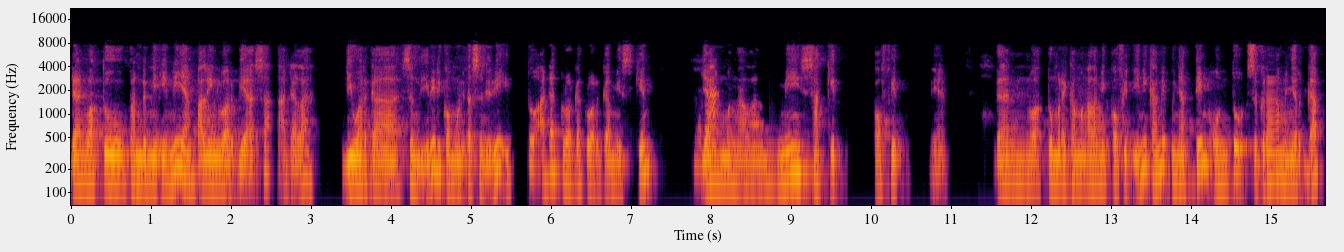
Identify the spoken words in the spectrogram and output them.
Dan waktu pandemi ini yang paling luar biasa adalah di warga sendiri, di komunitas sendiri itu ada keluarga-keluarga miskin ya. yang mengalami sakit COVID, ya. Dan waktu mereka mengalami COVID ini, kami punya tim untuk segera menyergap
